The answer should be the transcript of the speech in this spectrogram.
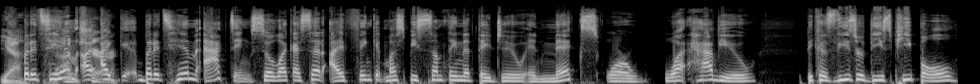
Yeah, But it's him. Sure. I, I, but it's him acting. So, like I said, I think it must be something that they do in mix or what have you, because these are these people,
